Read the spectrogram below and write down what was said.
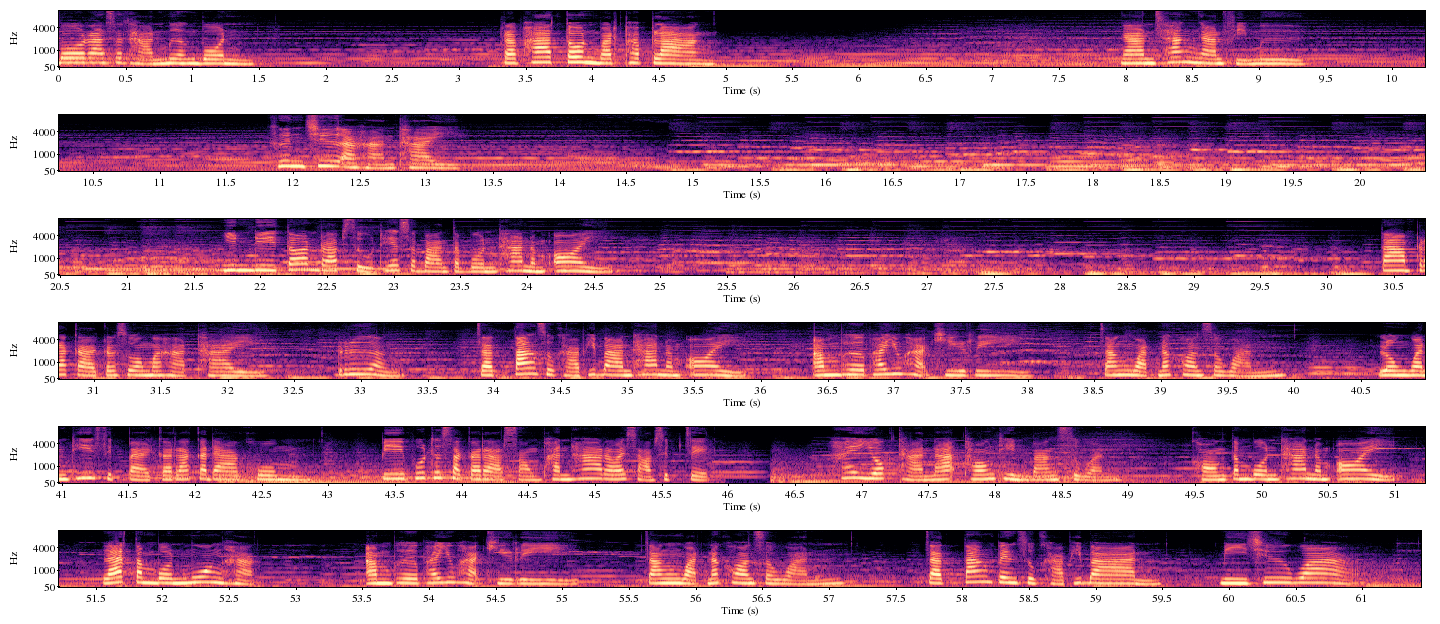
โบราณสถานเมืองบน ประพาสต้นวัดพระปราง งานช่างงานฝีมือ ขึ้นชื่ออาหารไทยยินดีต้อนรับสู่เทศบาลตำบลท่าน้ำอ้อยามประกาศกระทรวงมหาดไทย เรื่อง จัดตั้งสุขาพิบาลท่าน้ำอ้อยอำเภอพยุหคีรี จังหวัดนครสวรรค์ ลงวันที่ 18 กรกฎาคม ปีพุทธศักราช 2537 ให้ยกฐานะท้องถิ่นบางส่วน ของตำบลท่าน้ำอ้อย และตำบลม่วงหักอำเภอพยุหคีรี จังหวัดนครสวรรค์ จัดตั้งเป็นสุขาพิบาล มีชื่อว่า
